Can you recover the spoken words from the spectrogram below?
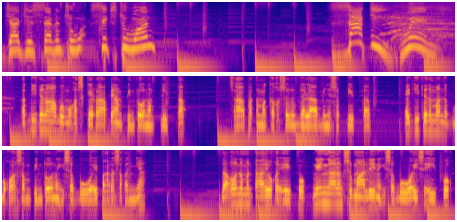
judges 7 to 1, 6 to 1. Zaki wins. At dito na nga bumukas kay Rapi ang pinto ng flip top. Sa apat na magkakasunod na laban niya sa flip top, ay dito naman nagbukas ang pinto ng isa buhay para sa kanya. Dako naman tayo kay Apok. Ngayon nga lang sumali ng isa buhay sa Apok.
